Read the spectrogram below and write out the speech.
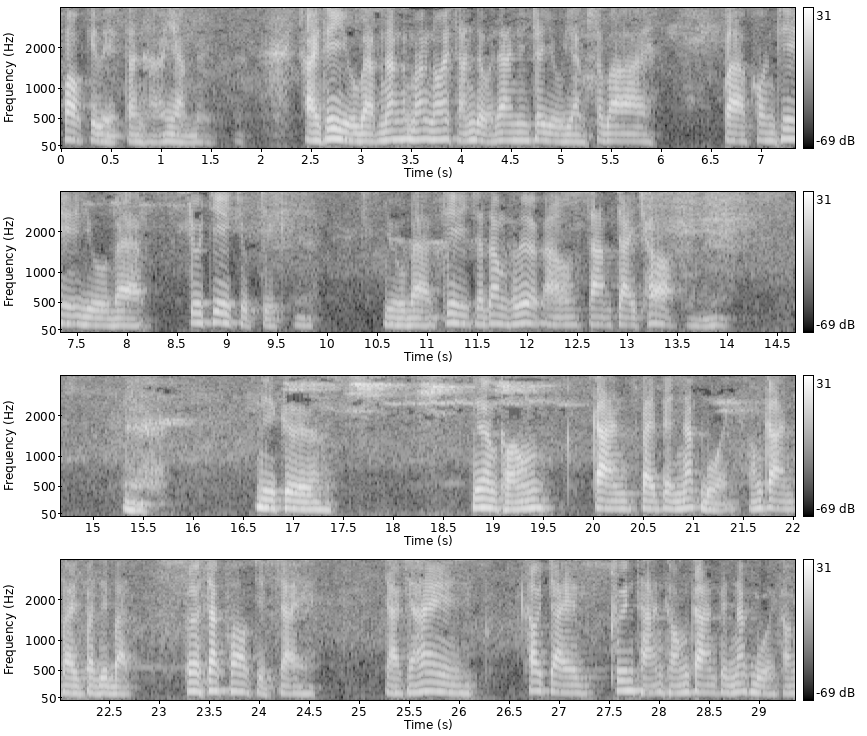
พอกกิเลสตัณหาอย่างหนึ่งใครที่อยู่แบบนักมากน้อยสันโดษได้นี่จะอยู่อย่างสบาย กว่าคนที่อยู่แบบจู้จี้จุกจิก อยู่แบบที่จะต้องเลือกเอาตามใจชอบ นี่คือเรื่องของการไปเป็นนักบวชของการไปปฏิบัติ เพื่อซักฟอกจิตใจ อยากจะให้เข้าใจพื้นฐานของการเป็นนักบวชของ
